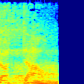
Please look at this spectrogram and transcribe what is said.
Shut down.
